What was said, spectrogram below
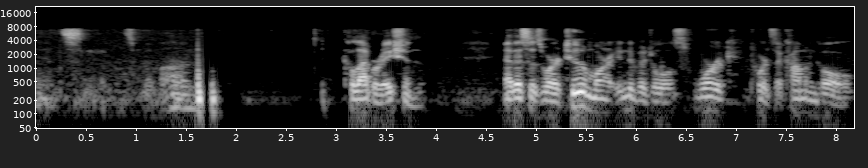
Let's see, let's move on. Collaboration now this is where two or more individuals work towards a common goal.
